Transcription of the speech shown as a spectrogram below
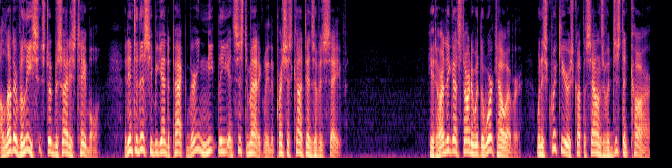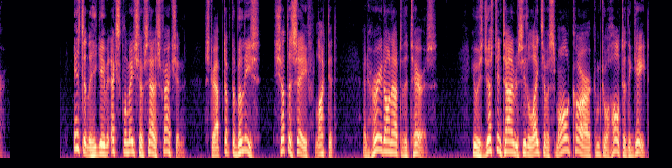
A leather valise stood beside his table, and into this he began to pack very neatly and systematically the precious contents of his safe. He had hardly got started with the work, however, when his quick ears caught the sounds of a distant car. Instantly he gave an exclamation of satisfaction, strapped up the valise, shut the safe, locked it, and hurried on out to the terrace. He was just in time to see the lights of a small car come to a halt at the gate.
